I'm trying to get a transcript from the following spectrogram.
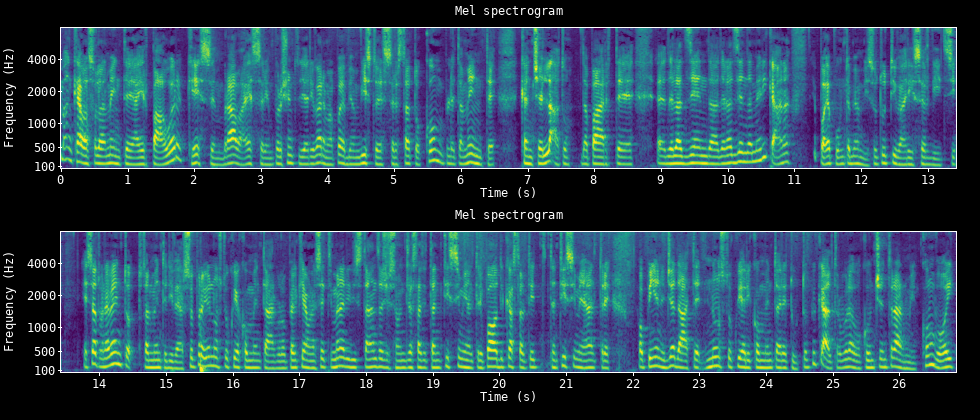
mancava solamente AirPower che sembrava essere in procinto di arrivare ma poi abbiamo visto essere stato completamente cancellato da parte eh, dell'azienda, dell'azienda americana e poi appunto abbiamo visto tutti i vari servizi è stato un evento totalmente diverso, però io non sto qui a commentarvelo perché a una settimana di distanza ci sono già stati tantissimi altri podcast, tantissime altre opinioni già date, non sto qui a ricommentare tutto, più che altro volevo concentrarmi con voi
